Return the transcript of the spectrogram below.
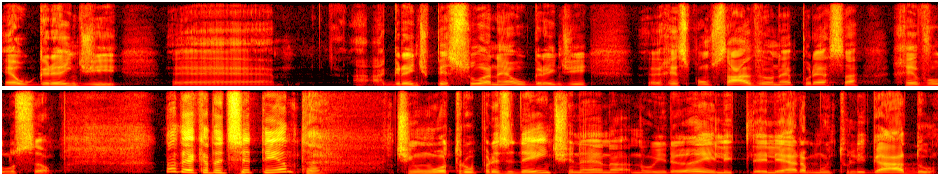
é o grande é, a grande pessoa, né? O grande é, responsável, né? Por essa revolução. Na década de 70 tinha um outro presidente, né? No Irã, ele ele era muito ligado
